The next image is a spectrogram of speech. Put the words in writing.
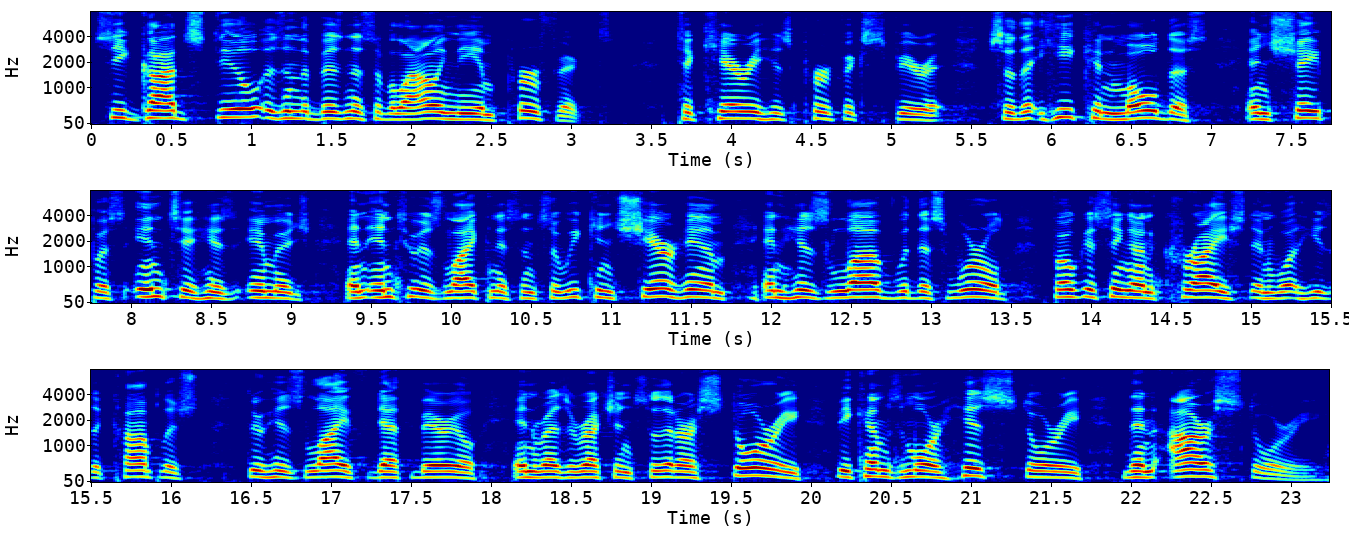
See, God still is in the business of allowing the imperfect to carry his perfect spirit so that he can mold us and shape us into his image and into his likeness and so we can share him and his love with this world focusing on Christ and what he's accomplished through his life, death, burial and resurrection so that our story becomes more his story than our story.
